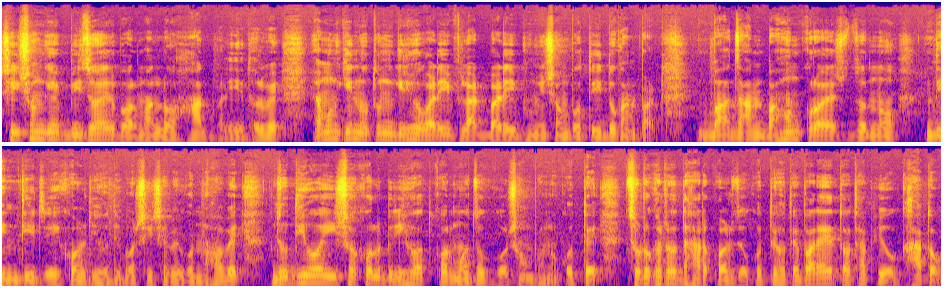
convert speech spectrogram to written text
সেই সঙ্গে বিজয়ের বর্মাল্য হাত বাড়িয়ে ধরবে। এমনকি নতুন গৃহবাড়ি ফ্ল্যাট বাড়ি ভূমি সম্পত্তি, দোকানপাট বা যানবাহন ক্রয়ের জন্য দিনটি রেকর্ডীয় দিবস হিসেবে গণ্য হবে। যদিও এই সকল বৃহৎ কর্মযজ্ঞ সম্পন্ন করতে ছোটোখাটো ধার কর্য করতে হতে পারে, তথাপিও ঘাতক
